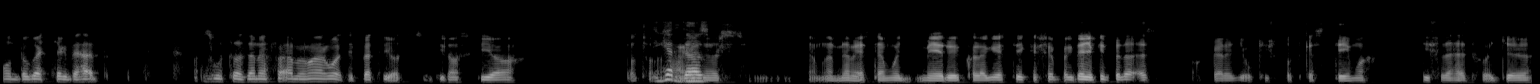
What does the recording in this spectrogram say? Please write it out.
mondogatják, de hát azóta az NFL-ben már volt egy Patriots dinasztia, ott van Igen, a de az- Niners. Nem, nem, nem értem, hogy miért ők a legértékesebbek, de egyébként például ez akár egy jó kis podcast téma is lehet, hogy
